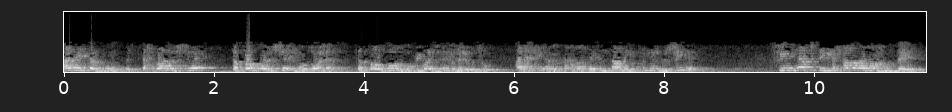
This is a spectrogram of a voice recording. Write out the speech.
هذا يسموه استحضار الشيء تطور الشيء الموضوع له. تطوره بوجه من الوجوه. أنا حينما استحضرت الإنسان الكل المشير في نفسه حضر معه زيد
